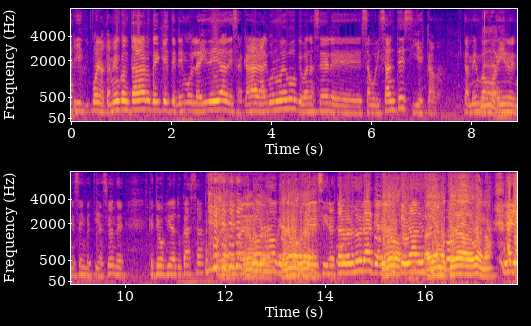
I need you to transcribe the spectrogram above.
agroecológica. Y bueno, también contar de que tenemos la idea de sacar algo nuevo que van a ser eh, saborizantes y escama. También vamos Bien. a ir en esa investigación de que tengo que ir a tu casa por el tema del Tenemos que- horno, que tenemos que que- deshidratar verdura, que habíamos Tenemos- quedado un habíamos tiempo. quedado, bueno. Acá,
